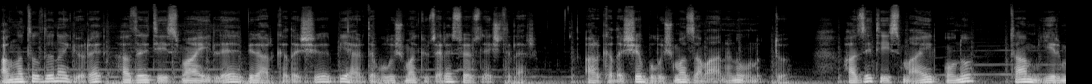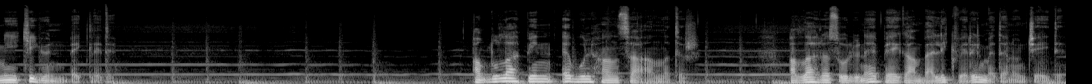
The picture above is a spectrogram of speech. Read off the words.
Anlatıldığına göre Hazreti İsmail ile bir arkadaşı bir yerde buluşmak üzere sözleştiler. Arkadaşı buluşma zamanını unuttu. Hazreti İsmail onu tam 22 gün bekledi. Abdullah bin Ebul Hansa anlatır. Allah Resulüne peygamberlik verilmeden önceydi.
